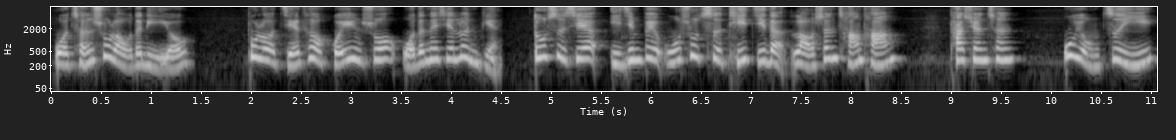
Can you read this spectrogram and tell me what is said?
我陈述了我的理由。布洛杰特回应说：“我的那些论点。”都是些已经被无数次提及的老生常谈。他宣称，毋庸置疑，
